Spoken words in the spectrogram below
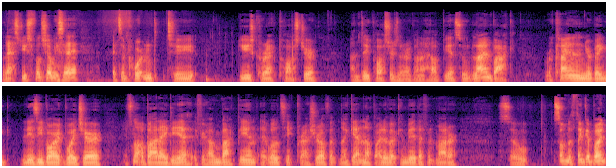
less useful, shall we say, it's important to use correct posture and do postures that are going to help you. So lying back, reclining in your big lazy boy, boy chair, it's not a bad idea if you're having back pain. It will take pressure off it. Now getting up out of it can be a different matter. So something to think about.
